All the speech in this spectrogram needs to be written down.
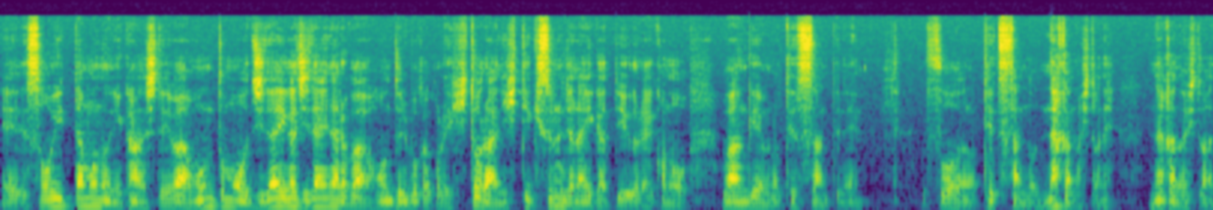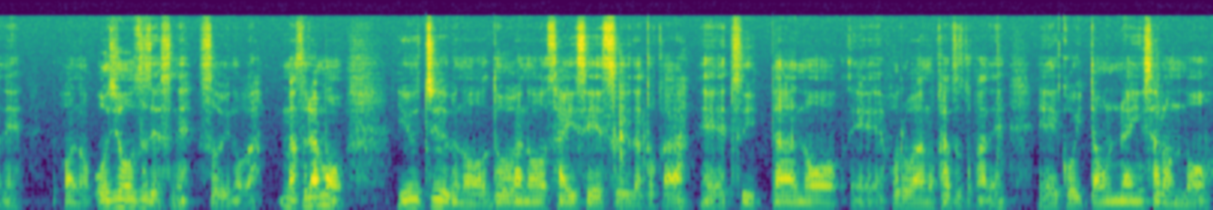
えそういったものに関しては本当もう時代が時代ならば本当に僕はこれヒトラーに匹敵するんじゃないかっていうぐらいこのワンゲームの哲さんってねそうなの哲さんの中の人ね中の人はねあのお上手ですねそういうのがまあそれはもう YouTube の動画の再生数だとか、えー、Twitter の、えー、フォロワーの数とかね、えー、こういったオンラインサロンの、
